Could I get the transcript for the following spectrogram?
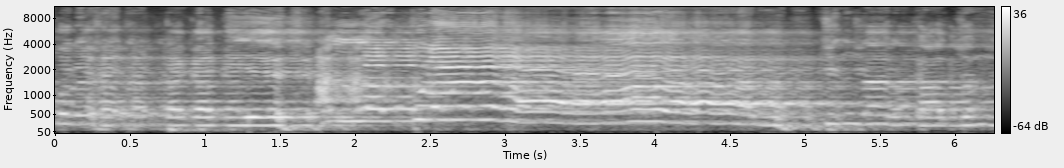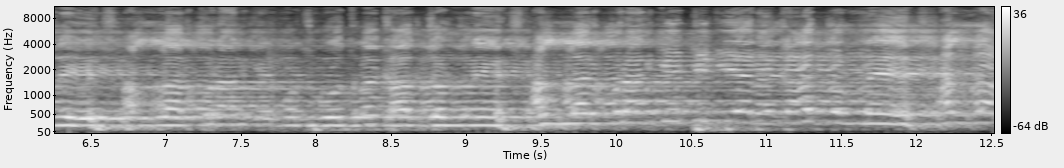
করে হাজার টাকা দিয়ে আল্লাহর জিন্দা রাখার জন্য, আল্লাহর কোরআনকে মজবুত রাখার জন্য, আল্লাহর টিকিয়ে রাখার জন্য, আল্লাহ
